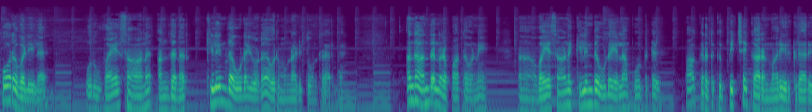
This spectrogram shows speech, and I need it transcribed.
போகிற வழியில் ஒரு வயசான அந்தனர் கிழிந்த உடையோடு அவர் முன்னாடி தோன்றாருங்க. அந்த அந்தனரை பார்த்தவொடனே வயசான கிழிந்த உடையெல்லாம் போட்டுட்டு பார்க்குறதுக்கு பிச்சைக்காரன் மாதிரி இருக்கிறாரு.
